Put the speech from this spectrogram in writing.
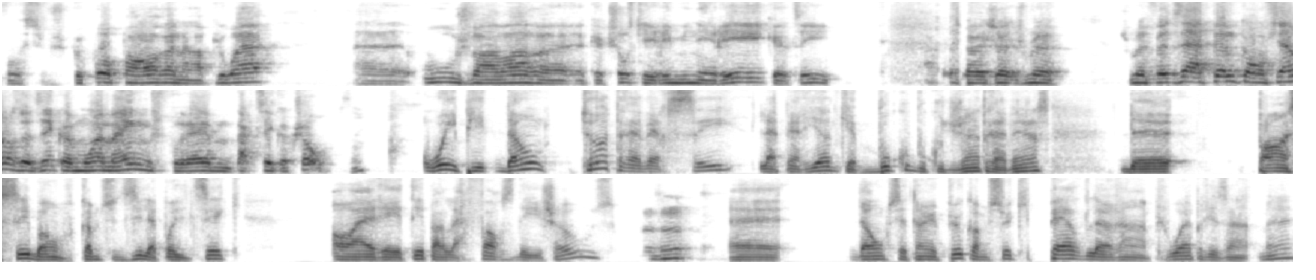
faut, je peux pas avoir un emploi euh, où je vais avoir euh, quelque chose qui est rémunéré, que tu sais, je, me, je me faisais à peine confiance de dire que moi-même, je pourrais me partir quelque chose. Hein. Oui, puis donc, tu as traversé la période que beaucoup, beaucoup de gens traversent de penser, bon, comme tu dis, la politique, a arrêté par la force des choses. Mm-hmm. Euh, donc, c'est un peu comme ceux qui perdent leur emploi présentement.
